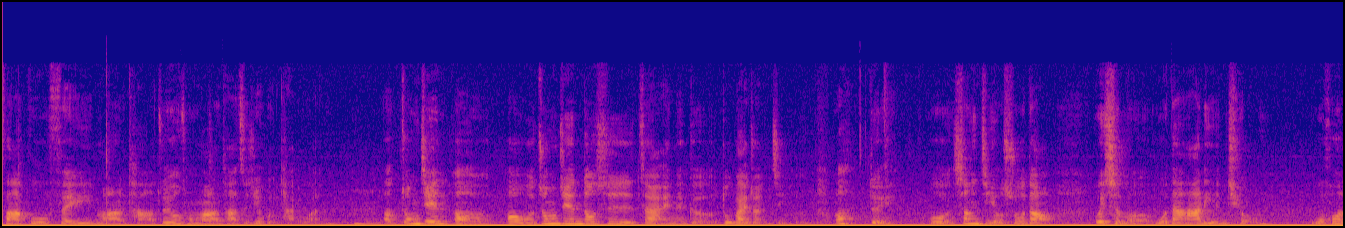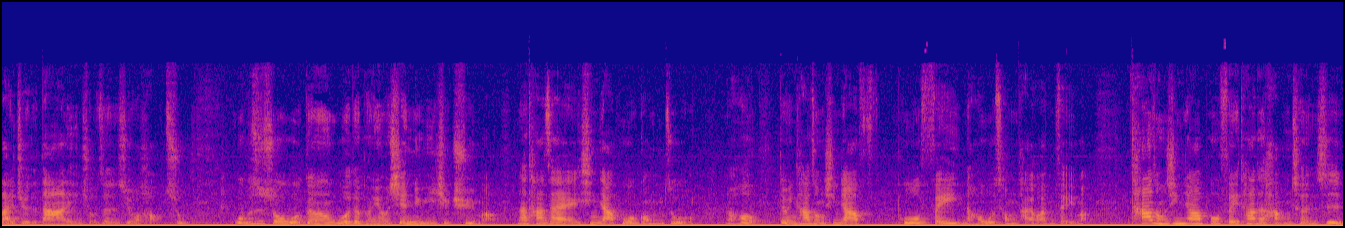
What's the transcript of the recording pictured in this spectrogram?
法国飞马耳他，最后从马耳他直接回台湾。嗯，哦，中间呃哦，我中间都是在那个杜拜转机的。哦，对，我上一集有说到为什么我搭阿联酋，我后来觉得搭阿联酋真的是有好处。我不是说我跟我的朋友仙女一起去嘛？那她在新加坡工作，然后等于她从新加坡飞，然后我从台湾飞嘛。他从新加坡飞，他的航程是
